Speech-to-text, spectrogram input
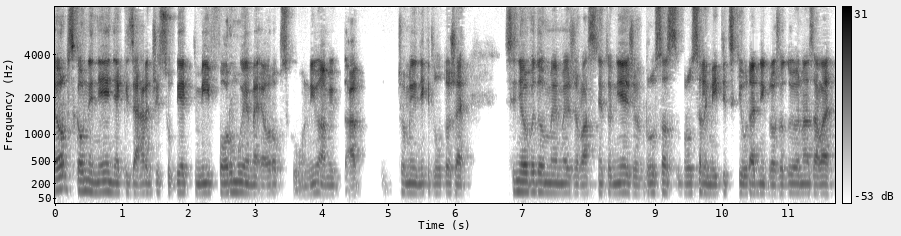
Európska únia nie je nejaký zahraničný subjekt, my formujeme Európsku úniu a, my, a čo mi niekedy ľúto, že si neuvedomujeme, že vlastne to nie je, že v, Brusel, Bruseli mýtický úradník rozhoduje o nás, ale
